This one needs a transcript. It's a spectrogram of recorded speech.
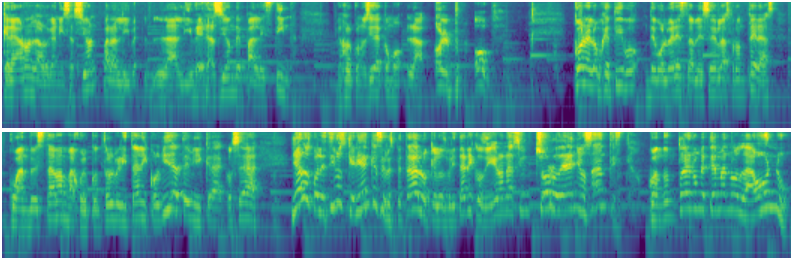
crearon la Organización para la Liberación de Palestina, mejor conocida como la OLP, con el objetivo de volver a establecer las fronteras cuando estaban bajo el control británico. Olvídate, mi crack, o sea, ya los palestinos querían que se respetara lo que los británicos dijeron hace un chorro de años antes, cuando todavía no metía mano la ONU.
